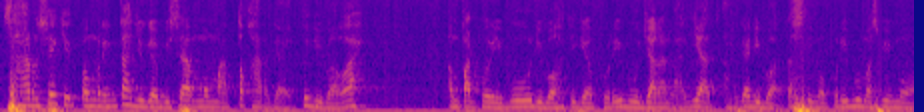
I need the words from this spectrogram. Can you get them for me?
seharusnya kita, pemerintah juga bisa mematok harga itu di bawah 40 ribu, di bawah 30 ribu. Jangan lagi harga di bawah atas 50 ribu Mas Bimo.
